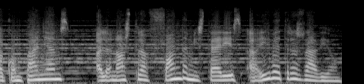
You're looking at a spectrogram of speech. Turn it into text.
Acompanya'ns a la nostra Font de Misteris a IB3 Ràdio.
